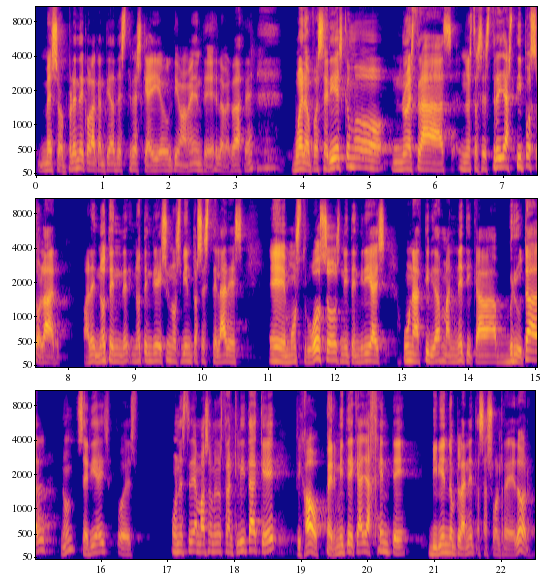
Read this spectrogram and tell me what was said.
Me sorprende con la cantidad de estrés que hay últimamente, ¿eh? la verdad. ¿eh? Bueno, pues seríais como nuestras, nuestras estrellas tipo solar. ¿vale? No, tendríais unos vientos estelares eh, monstruosos, ni tendríais una actividad magnética brutal. ¿no? Seríais pues, una estrella más o menos tranquilita que, fijaos, permite que haya gente viviendo en planetas a su alrededor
